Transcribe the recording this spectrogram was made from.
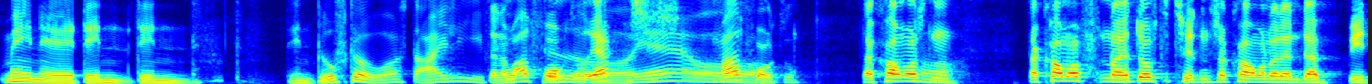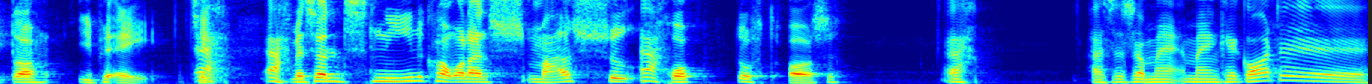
Men øh, den, den, den dufter jo også dejlig. Den er meget frugtet, ja, og, præcis. ja, og, meget frugtet. Der kommer sådan, der kommer, når jeg dufter til den, så kommer der den der bitter IPA ting. Ja, ja. Men så snigende kommer der en meget sød Ja. frugtduft også. Ja, altså så man, man kan godt... Øh,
